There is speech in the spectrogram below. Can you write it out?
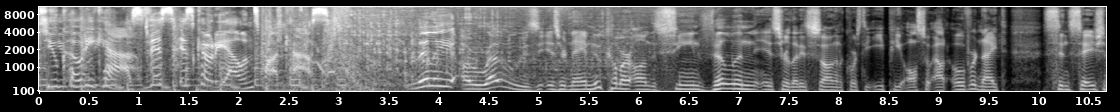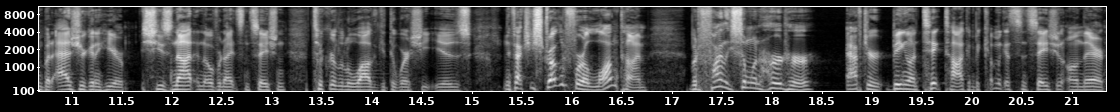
to Cody Cast. This is Cody Alan's podcast. Lily Rose is her name, newcomer on the scene. Villain is her latest song, and of course, the EP also out overnight sensation. But as you're going to hear, she's not an overnight sensation. Took her a little while to get to where she is. In fact, she struggled for a long time, but finally, someone heard her after being on TikTok and becoming a sensation on there.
